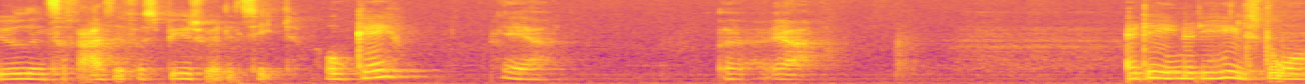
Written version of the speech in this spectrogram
øget interesse for spiritualitet. Okay. Ja. Øh, ja. Er det en af de helt store?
